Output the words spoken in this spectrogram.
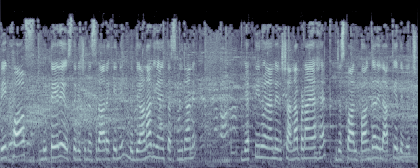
ਬੇਖੌਫ ਲੁਟੇਰੇ ਉਸ ਦੇ ਵਿੱਚ ਨਜ਼ਰ ਆ ਰਹੇ ਨੇ। ਲੁਧਿਆਣਾ ਦੀਆਂ ਇਹ ਤਸਵੀਰਾਂ ਨੇ। ਵਿਅਕਤੀ ਨੂੰ ਇਹਨਾਂ ਨੇ ਨਿਸ਼ਾਨਾ ਬਣਾਇਆ ਹੈ। ਜਸਪਾਲ ਬਾਂਗਰ ਇਲਾਕੇ ਦੇ ਵਿੱਚ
